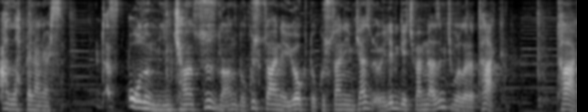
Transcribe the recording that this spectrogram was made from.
Allah belanı versin. Biraz- Oğlum imkansız lan. 9 tane yok. 9 tane imkansız. Öyle bir geçmem lazım ki buralara tak. Tak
